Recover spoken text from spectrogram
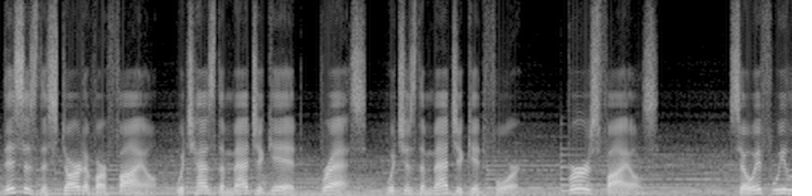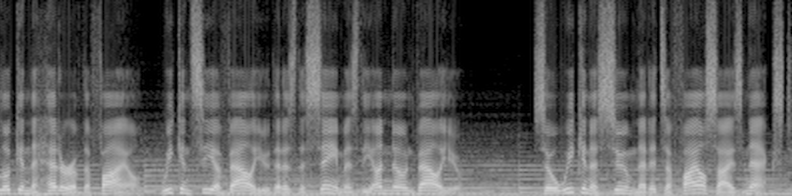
This is the start of our file, which has the magic id, bres, which is the magic id for BRES files. So if we look in the header of the file, we can see a value that is the same as the unknown value. So we can assume that it's a file size next,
